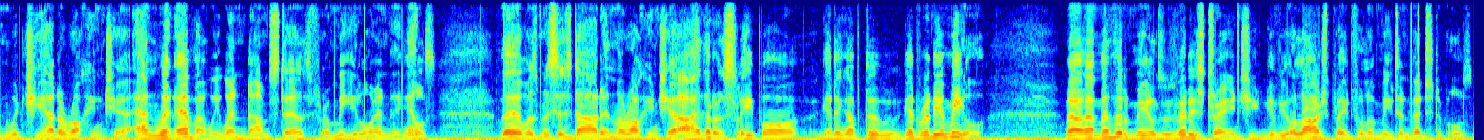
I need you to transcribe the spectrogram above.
in which she had a rocking chair. And whenever we went downstairs for a meal or anything else, there was Mrs. Dyer in the rocking chair, either asleep or getting up to get ready a meal. Now, her method of meals was very strange. She'd give you a large plateful of meat and vegetables,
